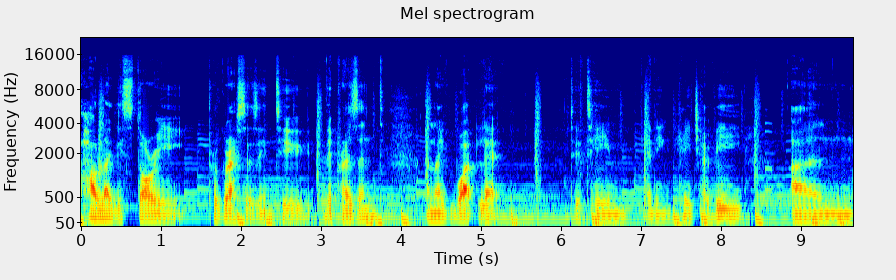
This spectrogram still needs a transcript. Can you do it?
how like the story progresses into the present and like what led to Tim getting HIV and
